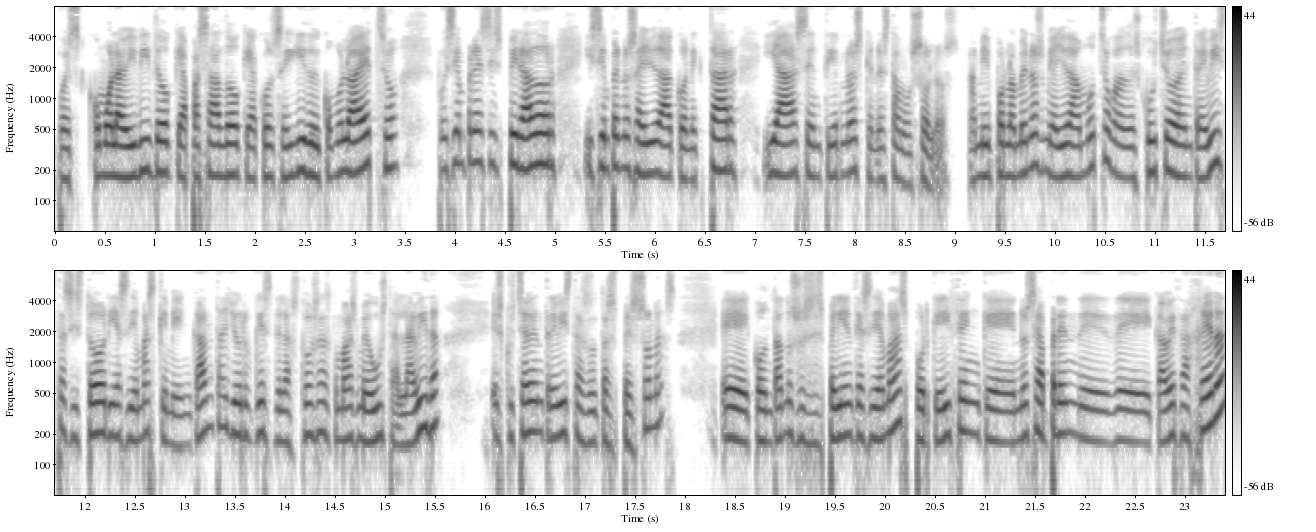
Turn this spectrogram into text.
pues cómo lo ha vivido, qué ha pasado, qué ha conseguido y cómo lo ha hecho, pues siempre es inspirador y siempre nos ayuda a conectar y a sentirnos que no estamos solos. A mí por lo menos me ayuda mucho cuando escucho entrevistas, historias y demás que me encanta. Yo creo que es de las cosas que más me gusta en la vida, escuchar entrevistas de otras personas eh, contando sus experiencias y demás, porque dicen que no se aprende de cabeza ajena,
